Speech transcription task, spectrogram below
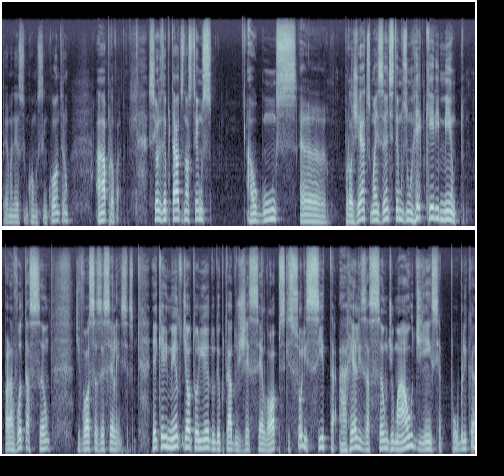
permaneçam como se encontram. Aprovado. Senhores deputados, nós temos alguns uh, projetos, mas antes temos um requerimento para a votação de Vossas Excelências. Requerimento de autoria do deputado Gessé Lopes, que solicita a realização de uma audiência pública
